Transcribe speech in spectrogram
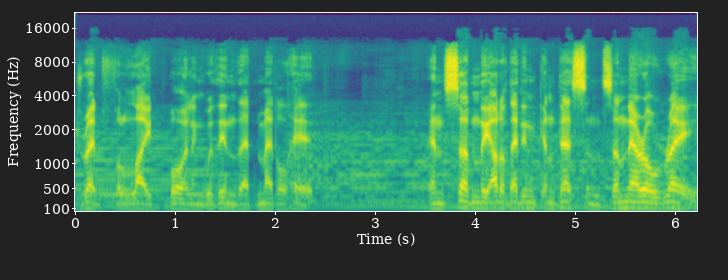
dreadful light boiling within that metal head. And suddenly, out of that incandescence, a narrow ray.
